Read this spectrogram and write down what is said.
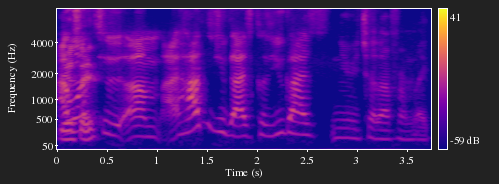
I want to um how did you guys because you guys knew each other from like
